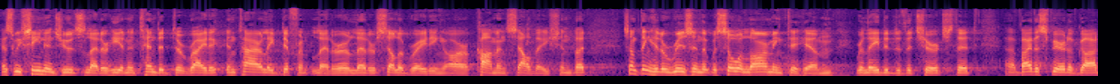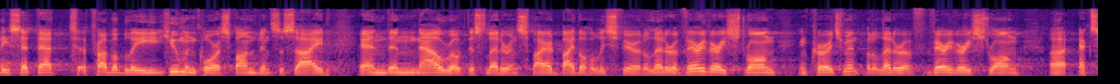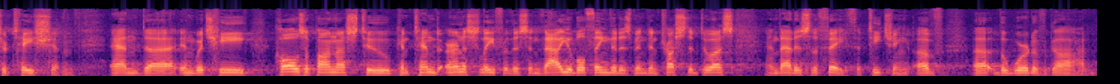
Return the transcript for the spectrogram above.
As we've seen in Jude's letter, he had intended to write an entirely different letter, a letter celebrating our common salvation, but something had arisen that was so alarming to him related to the church that uh, by the Spirit of God, he set that uh, probably human correspondence aside and then now wrote this letter inspired by the Holy Spirit, a letter of very, very strong encouragement, but a letter of very, very strong uh, exhortation, and uh, in which he calls upon us to contend earnestly for this invaluable thing that has been entrusted to us, and that is the faith, the teaching of uh, the Word of God.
